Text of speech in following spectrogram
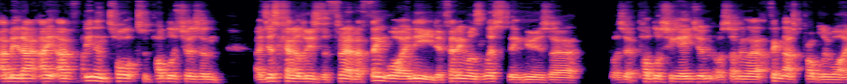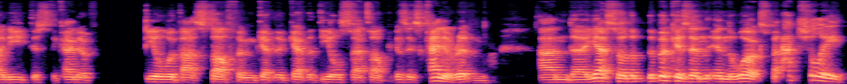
i mean I, i've been in talks with publishers and i just kind of lose the thread i think what i need if anyone's listening who is a was it publishing agent or something like that i think that's probably what i need just to kind of deal with that stuff and get the get the deal set up because it's kind of written. And uh, yeah, so the, the book is in in the works, but actually,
